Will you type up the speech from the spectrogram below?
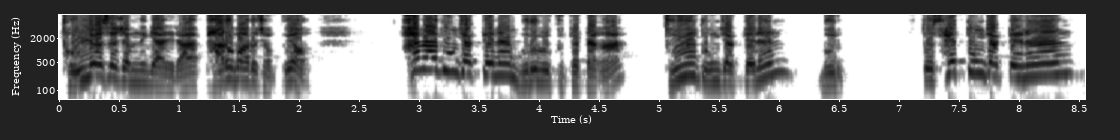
돌려서 접는 게 아니라 바로바로 접고요. 하나 동작 때는 무릎을 굽혔다가, 둘 동작 때는 무릎, 또 셋 동작 때는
